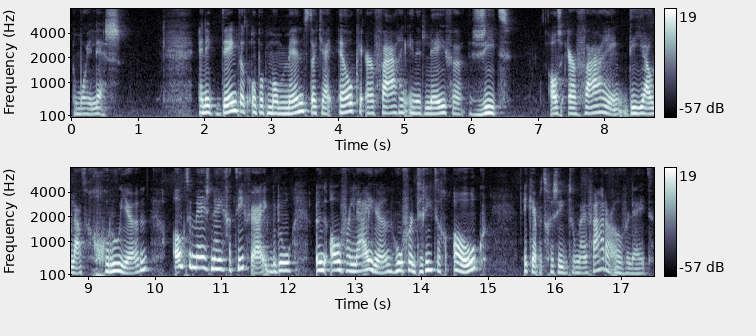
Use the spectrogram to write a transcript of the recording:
Een mooie les. En ik denk dat op het moment dat jij elke ervaring in het leven ziet als ervaring die jou laat groeien, ook de meest negatieve. Ik bedoel, een overlijden, hoe verdrietig ook. Ik heb het gezien toen mijn vader overleed.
